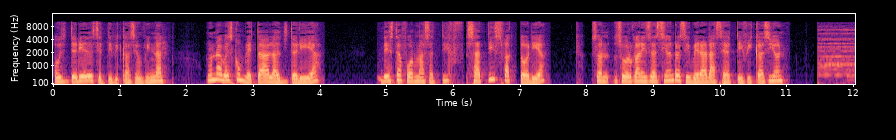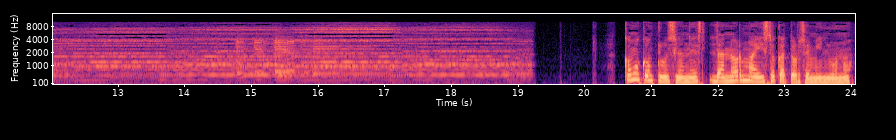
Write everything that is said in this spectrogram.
Auditoría de certificación final. Una vez completada la auditoría, de esta forma satisfactoria, su organización recibirá la certificación. Como conclusiones, la norma ISO 14001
